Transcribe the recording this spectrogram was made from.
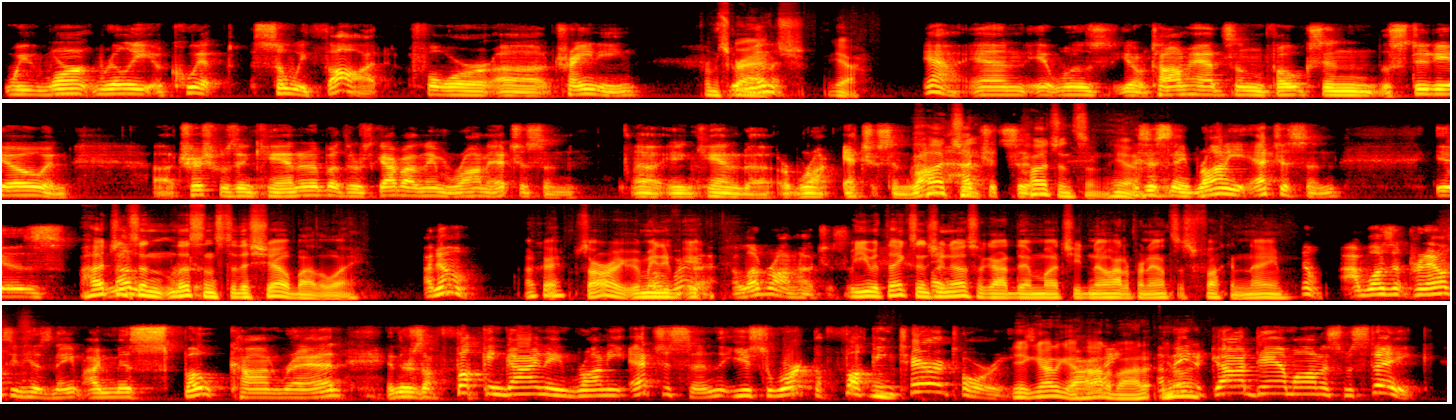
we weren't really equipped so we thought for uh, training From scratch. Yeah. Yeah, and it was you know Tom had some folks in the studio, and uh, Trish was in Canada, but there's a guy by the name of Ron Etchison uh, in Canada, or Ron Etchison, Ron Hutchin- Hutchinson. Hutchinson. Yeah. is his name. Ronnie Etchison is Hutchinson listens to the show, by the way. I know. Okay. Sorry. I mean, I'm if, if- I love Ron Hutchison. you would think since you know so goddamn much, you'd know how to pronounce his fucking name. No, I wasn't pronouncing his name. I misspoke, Conrad. And there's a fucking guy named Ronnie Etchison that used to work the fucking territories. Hmm. You gotta get all hot about it. I made know? a goddamn honest mistake.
